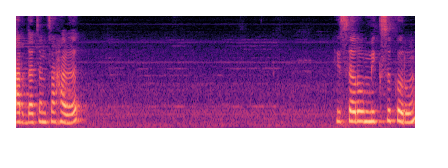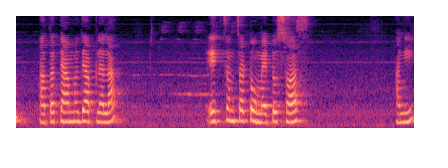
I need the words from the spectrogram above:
अर्धा चमचा हळद. हे सर्व मिक्स करून आता त्यामध्ये आपल्याला एक चमचा टोमॅटो सॉस आणि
